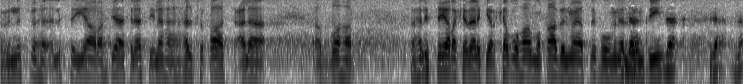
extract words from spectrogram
بالنسبة للسيارة جاءت الأسئلة هل تقاس على الظهر؟ فهل السيارة كذلك يركبها مقابل ما يصرفه من البنزين؟ لا لا ما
